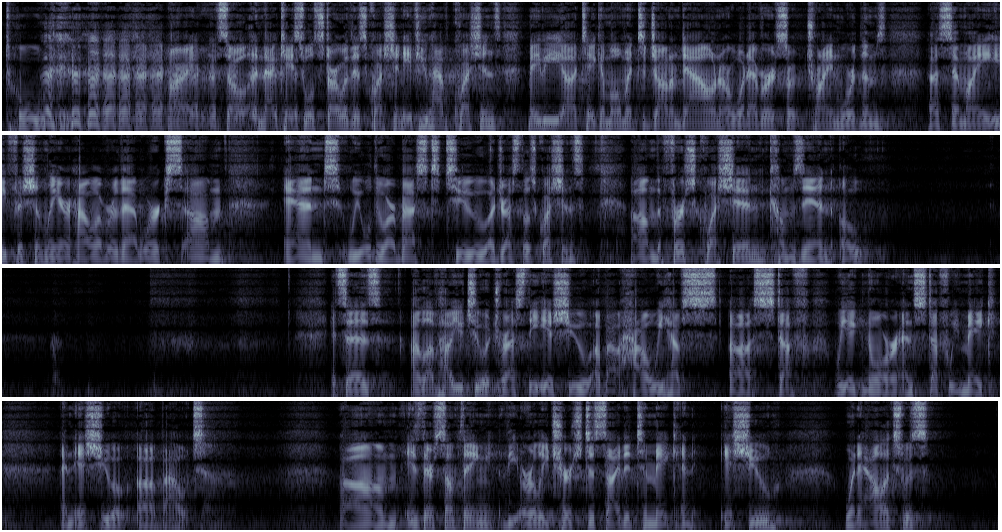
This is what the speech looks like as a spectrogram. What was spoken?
Totally. All right. So in that case, we'll start with this question. If you have questions, maybe uh, take a moment to jot them down or whatever. So try and word them uh, semi-efficiently or however that works. Um, and we will do our best to address those questions. Um, the first question comes in. Oh. It says, I love how you two address the issue about how we have uh, stuff we ignore and stuff we make an issue about. Um, is there something the early church decided to make an issue when Alex was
